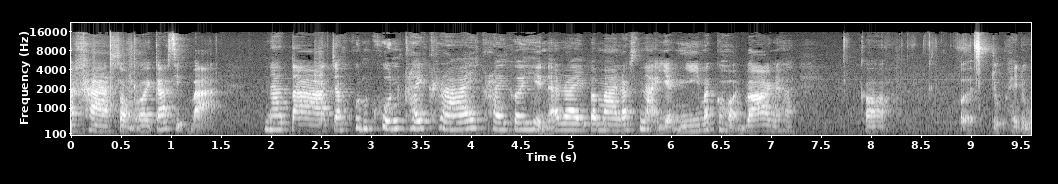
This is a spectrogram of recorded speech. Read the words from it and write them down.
ราคา 290 บาท หน้าตาจะคุ้นๆ คล้ายๆ ใครเคยเห็นอะไรประมาณลักษณะอย่างนี้มาก่อนบ้างนะคะ ก็เปิดจุกให้ดู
